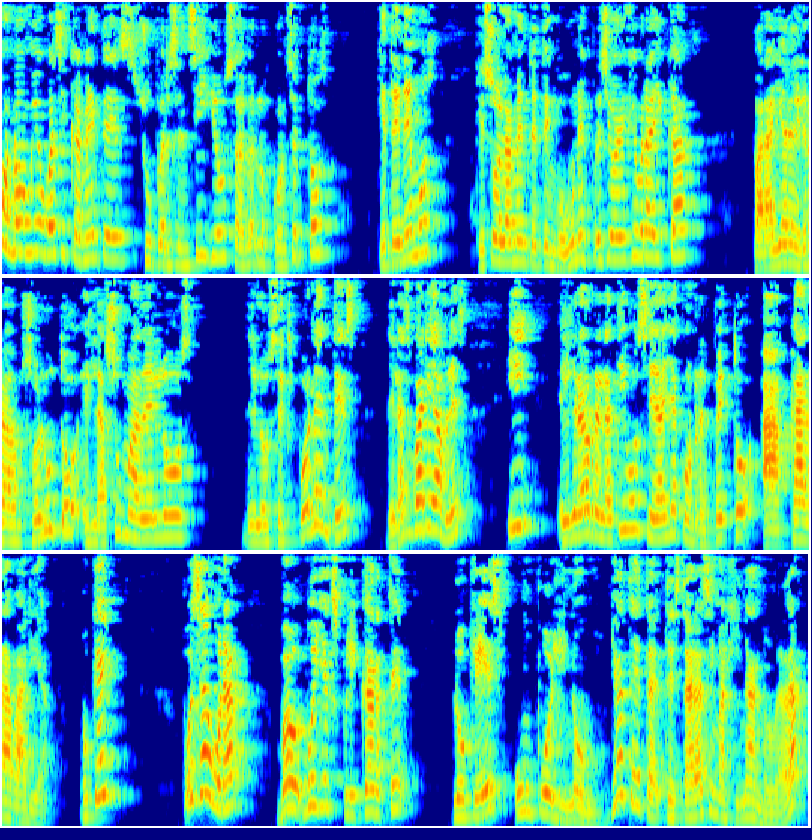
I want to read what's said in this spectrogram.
monomio básicamente es súper sencillo saber los conceptos que tenemos, que solamente tengo una expresión algebraica para hallar el grado absoluto, es la suma de los, de los exponentes de las variables y el grado relativo se halla con respecto a cada variable. ¿Ok? Pues ahora voy a explicarte lo que es un polinomio. Ya te, estarás imaginando, ¿verdad?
